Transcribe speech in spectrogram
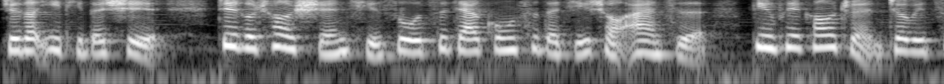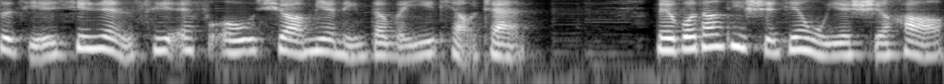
值得一提的是，这个创始人起诉自家公司的棘手案子，并非高准这位字节新任 CFO 需要面临的唯一挑战。美国当地时间五月十号，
